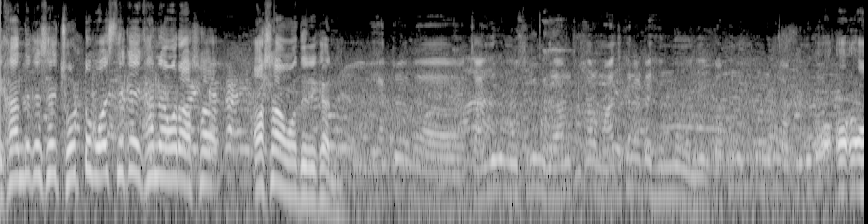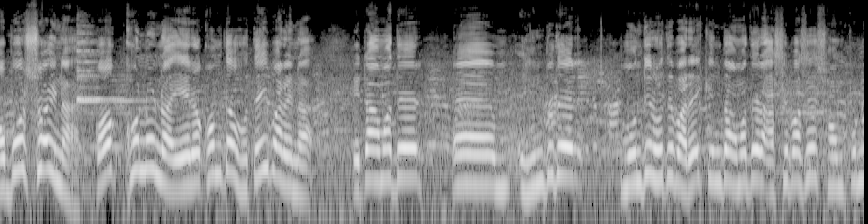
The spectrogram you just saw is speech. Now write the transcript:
এখান থেকে সেই ছোট্ট বয়স থেকে এখানে আমার আসা আসা আমাদের এখানে। অবশ্যই না কখনো না এরকম তো হতেই পারে না। এটা আমাদের হিন্দুদের মন্দির হতে পারে, কিন্তু আমাদের আশেপাশে সম্পূর্ণ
